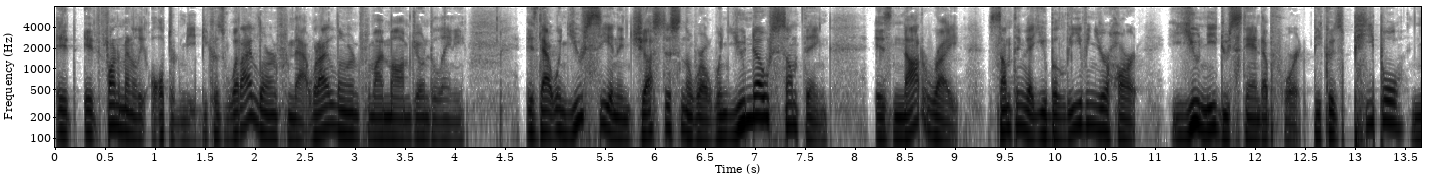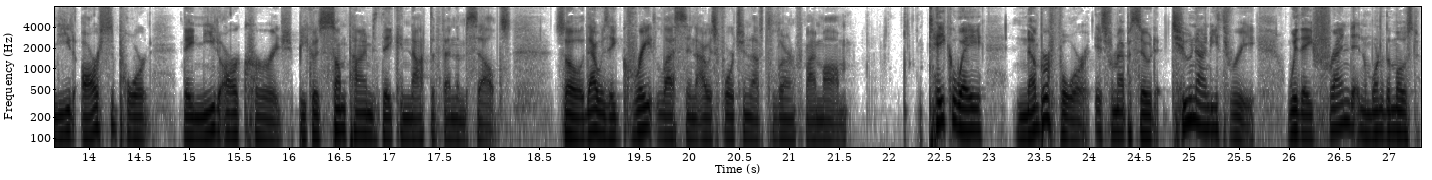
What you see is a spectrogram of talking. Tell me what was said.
It, it fundamentally altered me because what I learned from that, what I learned from my mom, Joan Delaney, is that when you see an injustice in the world, when you know something is not right, something that you believe in your heart, you need to stand up for it because people need our support. They need our courage because sometimes they cannot defend themselves. So that was a great lesson I was fortunate enough to learn from my mom. Takeaway number four is from episode 293 with a friend and one of the most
